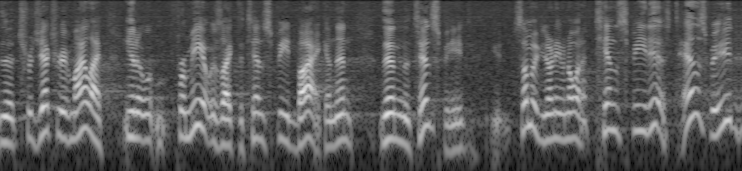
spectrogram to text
the trajectory of my life, you know, for me it was like the 10 speed bike. And then, then the 10 speed, some of you don't even know what a 10 speed is. 10 speed?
